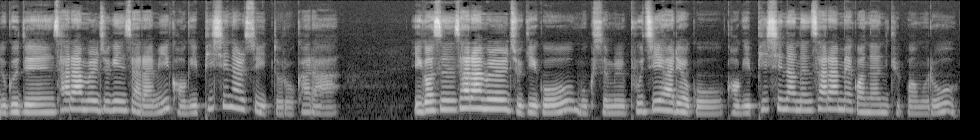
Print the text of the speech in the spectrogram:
누구든 사람을 죽인 사람이 거기 피신할 수 있도록 하라. 이것은 사람을 죽이고 목숨을 부지하려고 거기 피신하는 사람에 관한 규범으로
